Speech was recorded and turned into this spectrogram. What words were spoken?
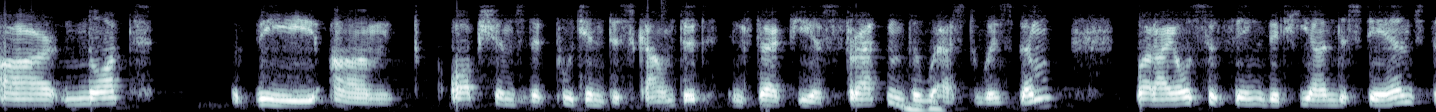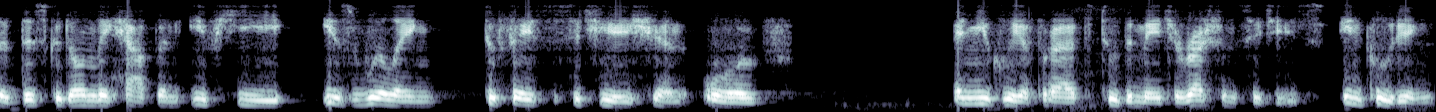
are not the um, options that Putin discounted. In fact, he has threatened the mm-hmm. West with them. But I also think that he understands that this could only happen if he is willing to face the situation of a nuclear threat to the major Russian cities, including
